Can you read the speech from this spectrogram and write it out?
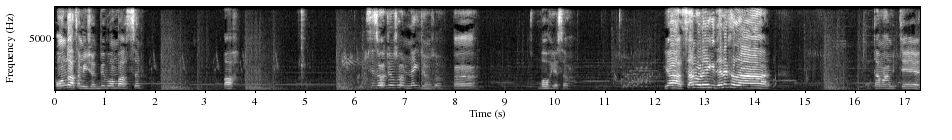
onu da atamayacak. Bir bomba atsın. Ah. Siz öldünüz oğlum ne gidiyorsunuz o? Ha. Boh yasa. Ya sen oraya gidene kadar. Tamam bitti.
